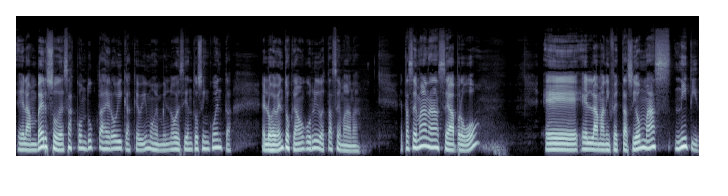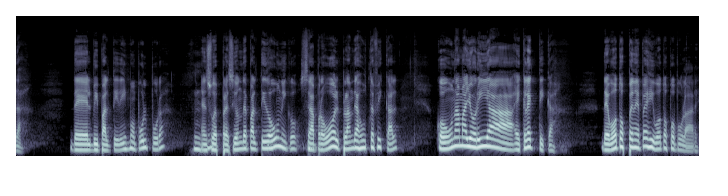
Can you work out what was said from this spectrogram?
el anverso de esas conductas heroicas que vimos en 1950 en los eventos que han ocurrido esta semana. Esta semana se aprobó eh, en la manifestación más nítida del bipartidismo púrpura, en su expresión de partido único, se aprobó el plan de ajuste fiscal con una mayoría ecléctica de votos PNP y votos populares.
